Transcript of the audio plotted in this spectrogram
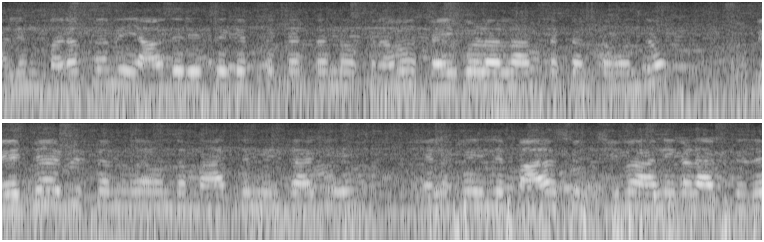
ಅಲ್ಲಿಂದ ಬರತನ ಯಾವುದೇ ರೀತಿಯಾಗಿರ್ತಕ್ಕಂಥ ನಾವು ಕ್ರಮ ಕೈಗೊಳ್ಳಲ್ಲ ಅಂತಕ್ಕಂಥ ಒಂದು ಬೇಜಾರಿತನದ ಒಂದು ಮಾತಿನಿಂದಾಗಿ ಎಲ್ಲ ಇಲ್ಲಿ ಭಾಳಷ್ಟು ಜೀವ ಹಾನಿಗಳಾಗ್ತಿದೆ.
